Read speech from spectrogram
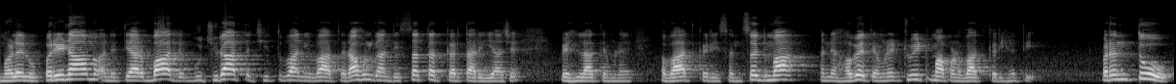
મળેલું પરિણામ અને ત્યારબાદ ગુજરાત જીતવાની વાત રાહુલ ગાંધી સતત કરતા રહ્યા છે. પહેલાં તેમણે વાત કરી સંસદમાં અને હવે તેમણે ટ્વીટમાં પણ વાત કરી હતી. પરંતુ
